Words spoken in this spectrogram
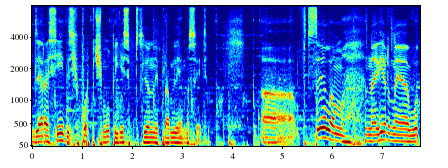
Для России до сих пор почему-то есть определенные проблемы с этим. А, в целом, наверное, вот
